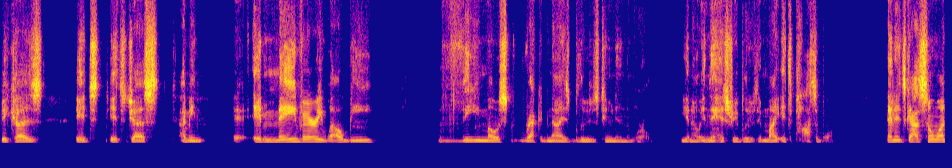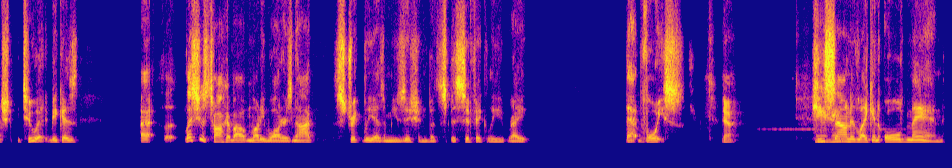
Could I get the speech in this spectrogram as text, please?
because it's it's just I mean it, it may very well be the most recognized blues tune in the world you know in the history of blues it might it's possible and it's got so much to it because uh, let's just talk about muddy waters not strictly as a musician but specifically right that voice yeah. he Mhm. sounded like an old man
